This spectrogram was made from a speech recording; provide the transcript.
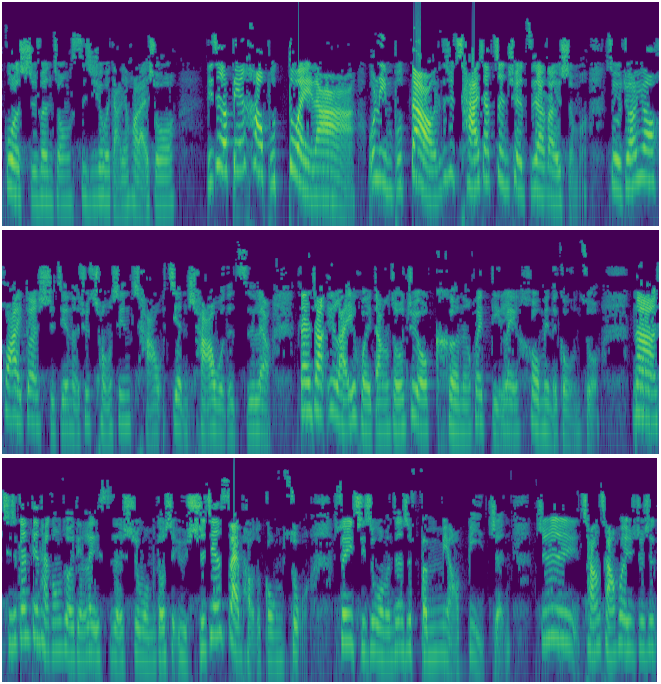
过了十分钟，司机就会打电话来说：“你这个编号不对啦，我领不到，你再去查一下正确的资料到底什么。”所以我就要又要花一段时间呢，去重新查检查我的资料。但这样一来一回当中，就有可能会 delay 后面的工作。那其实跟电台工作有点类似的是，我们都是与时间赛跑的工作，所以其实我们真的是分秒必争，就是常常会就是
